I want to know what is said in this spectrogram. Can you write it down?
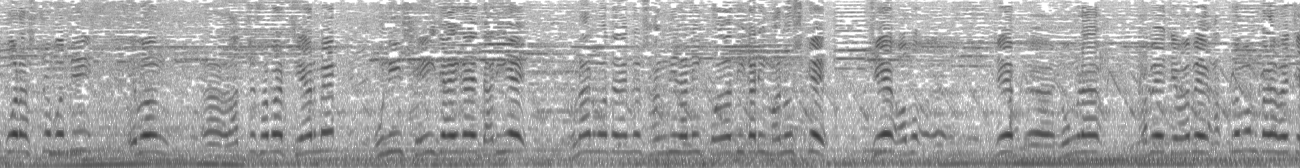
উপরাষ্ট্রপতি এবং রাজ্যসভার চেয়ারম্যান। উনি সেই জায়গায় দাঁড়িয়ে ওনার মতো একজন সাংবিধানিক পদাধিকারী মানুষকে যে যে নোংরাভাবে যেভাবে আক্রমণ করা হয়েছে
